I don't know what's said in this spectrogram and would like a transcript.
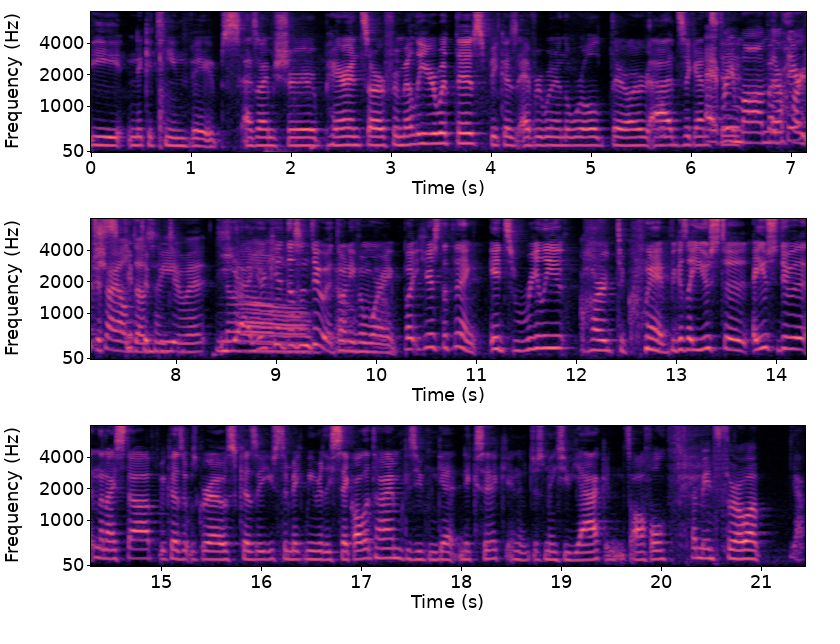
the nicotine vapes, as I'm sure parents are familiar with this because everywhere in the world there are ads against it. Every it. mom, but their, their heart child doesn't do it Yeah, your kid doesn't do it. Don't even worry. no. But here's the thing: it's really hard to quit because I used to. I used to do it and then I stopped because it was gross. Because it used to make me really sick all the time. Because you can get nick sick and it just makes you yak and it's awful. That means throw up. yeah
